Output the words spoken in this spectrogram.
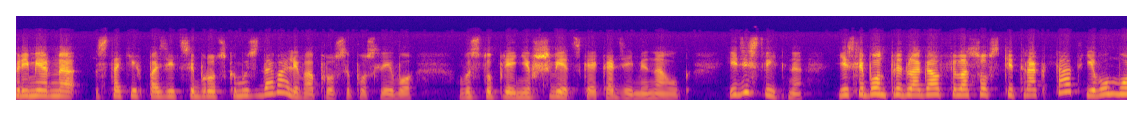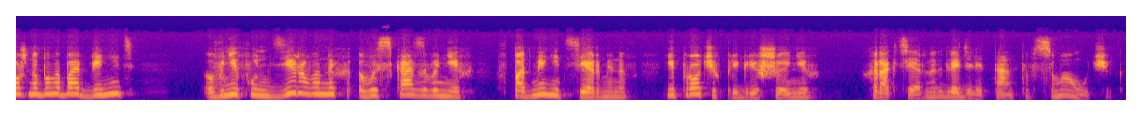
Примерно с таких позиций Бродскому задавали вопросы после его выступления в Шведской академии наук. И действительно, если бы он предлагал философский трактат, его можно было бы обвинить в нефундированных высказываниях, в подмене терминов и прочих прегрешениях, характерных для дилетантов-самоучек.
